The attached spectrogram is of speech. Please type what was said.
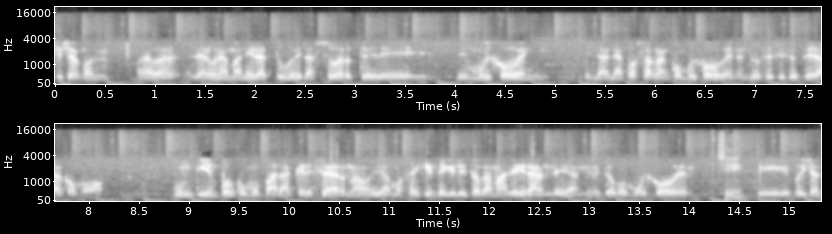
yo ya con, a ver, de alguna manera tuve la suerte de, de muy joven, la, la cosa arrancó muy joven, entonces eso te da como un tiempo como para crecer, ¿no? Digamos, hay gente que le toca más de grande, a mí me tocó muy joven, Sí, eh, pues ya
